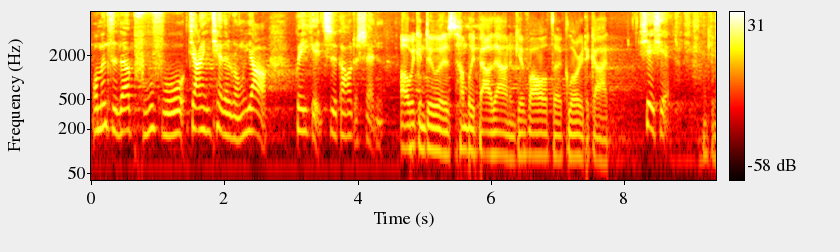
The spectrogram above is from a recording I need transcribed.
我们只得匍匐，将一切的荣耀归给至高的神。All we can do is humbly bow down and give all the glory to God. 谢谢。Thank you.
